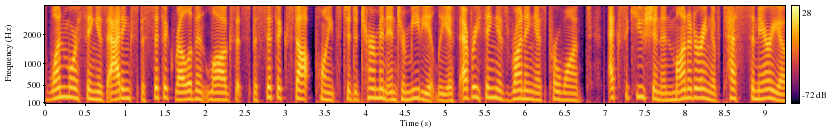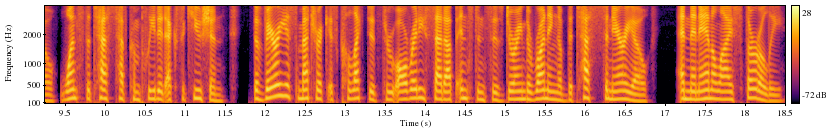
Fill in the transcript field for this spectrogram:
One more thing is adding specific relevant logs at specific stop points to determine intermediately if everything is running as per want. Execution and monitoring of test scenario. Once the tests have completed execution, the various metric is collected through already set up instances during the running of the test scenario, and then analyzed thoroughly.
